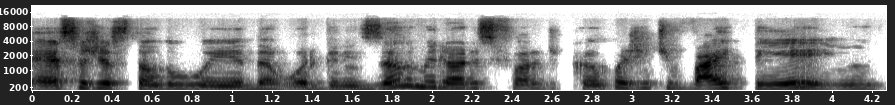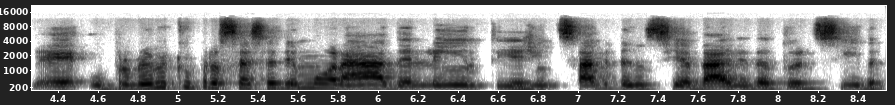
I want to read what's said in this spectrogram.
essa gestão do Rueda, organizando melhor esse fora de campo, a gente vai ter. É, o problema é que o processo é demorado, é lento, e a gente sabe da ansiedade da torcida.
